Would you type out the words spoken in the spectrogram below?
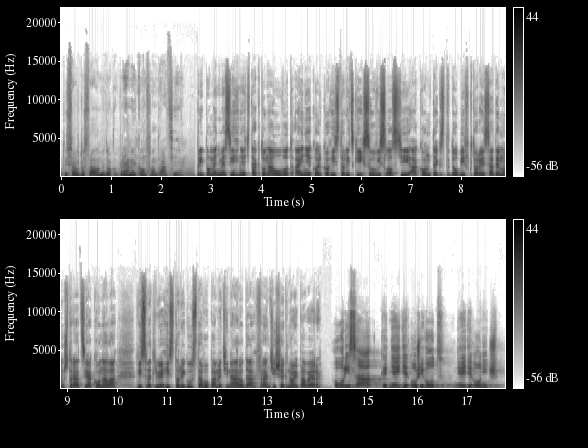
tu sa už dostávame do priamej konfrontácie. Pripomeňme si hneď takto na úvod aj niekoľko historických súvislostí a kontext doby, v ktorej sa demonstrácia konala, vysvetľuje historik Ústavu pamäti národa František Neupaver. Hovorí sa, keď nejde o život, nejde o nič.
